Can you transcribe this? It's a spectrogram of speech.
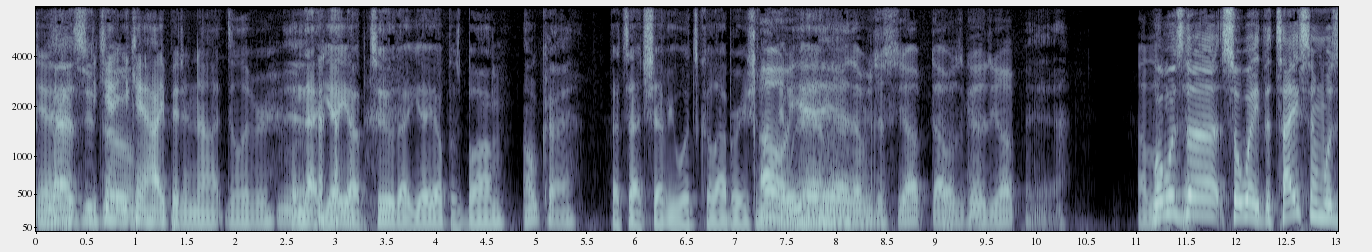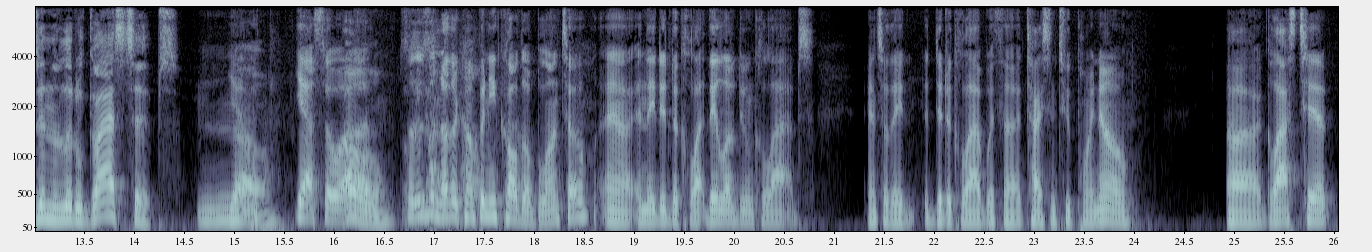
Yeah. Yes, you can't you can't hype it and not deliver. And that Yay Up too. That Yay Up was bomb. okay. That's that Chevy Woods collaboration. Oh did yeah, him. yeah. That was just yep. That was good. Yep. Yeah. I What was that. the? So wait, the Tyson was in the little glass tips. no? Yeah, so uh, Oh. so there's another company called Oblunto, uh, and they did the colla- they love doing collabs, and so they did a collab with uh, Tyson 2.0, uh, glass tip.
